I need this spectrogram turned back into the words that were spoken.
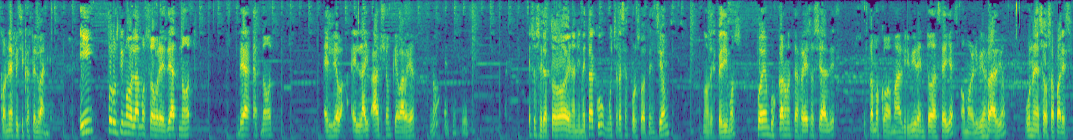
con Netflix y Castlevania. Y por último hablamos sobre Death Note, Death Note, el, live- action que va a haber, ¿no? Entonces, eso sería todo en Animetaku. Muchas gracias por su atención. Nos despedimos. Pueden buscar nuestras redes sociales. Estamos como Malvivir en todas ellas, o Malvivir Radio. Una de esas aparece.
